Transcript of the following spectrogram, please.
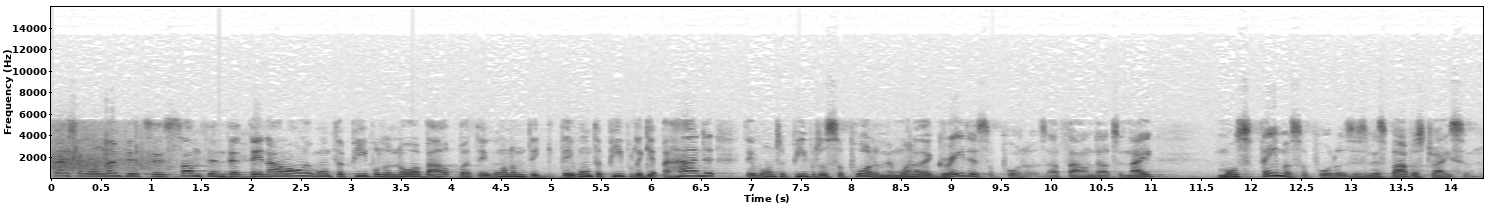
Special Olympics is something that they not only want the people to know about, but they want them to. They want the people to get behind it. They want the people to support them. And one of the greatest supporters I found out tonight, most famous supporters, is Miss Barbra Streisand.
